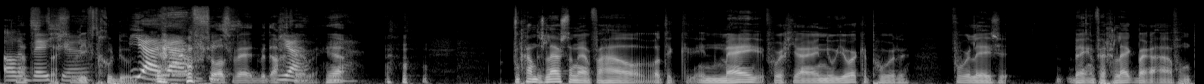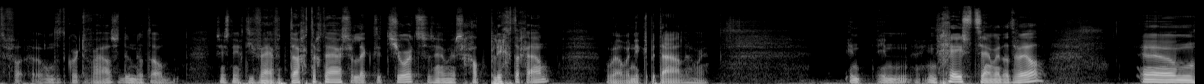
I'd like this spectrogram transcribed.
al Laat een het beetje. alsjeblieft goed doen. Ja, ja. Of zoals wij het bedacht ja, hebben. Ja. We gaan dus luisteren naar een verhaal wat ik in mei vorig jaar in New York heb horen voorlezen bij een vergelijkbare avond rond het korte verhaal. Ze doen dat al sinds 1985 daar, Selected Shorts. Daar zijn we schatplichtig aan, hoewel we niks betalen. Maar in, in, in geest zijn we dat wel. Ehm,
